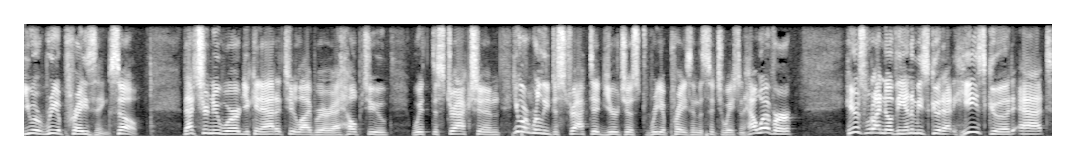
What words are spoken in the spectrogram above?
you are reappraising. So that's your new word. You can add it to your library. I helped you with distraction. You weren't really distracted, you're just reappraising the situation. However, Here's what I know the enemy's good at he's good at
